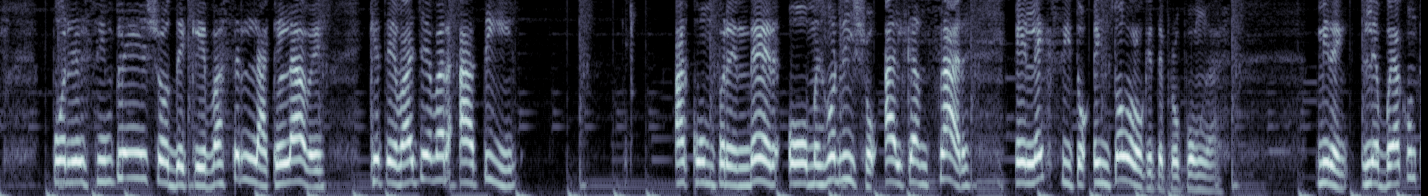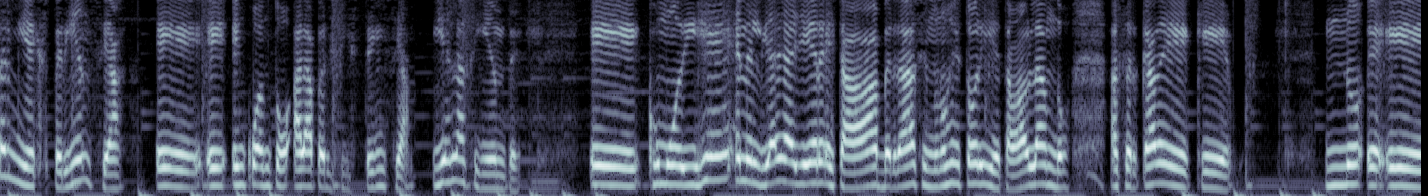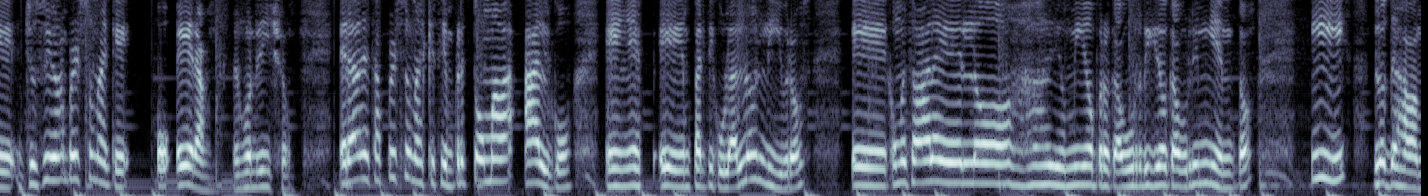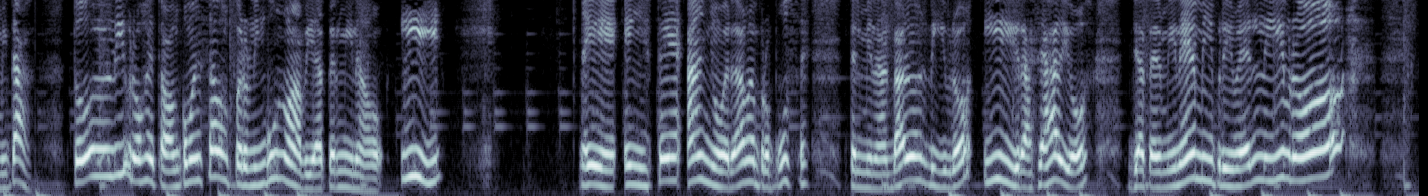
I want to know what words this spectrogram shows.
por el simple hecho de que va a ser la clave que te va a llevar a ti a comprender o mejor dicho, alcanzar el éxito en todo lo que te propongas. Miren, les voy a contar mi experiencia eh, eh, en cuanto a la persistencia. Y es la siguiente. Eh, como dije en el día de ayer, estaba, ¿verdad?, haciendo unos stories y estaba hablando acerca de que no, yo soy una persona que, o era, mejor dicho, era de estas personas que siempre tomaba algo, en, en particular los libros, comenzaba a leerlos, ay Dios mío, pero qué aburrido, qué aburrimiento y los dejaba a mitad. Todos los libros estaban comenzados, pero ninguno había terminado. Y eh, en este año, ¿verdad? Me propuse terminar varios libros y gracias a Dios ya terminé mi primer libro.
